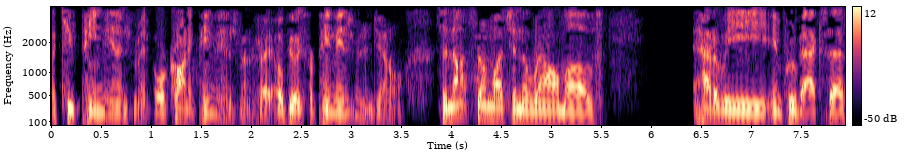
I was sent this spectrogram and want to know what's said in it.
acute pain management or chronic pain management, right? Opioids for pain management in general. So not so much in the realm of how do we improve access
